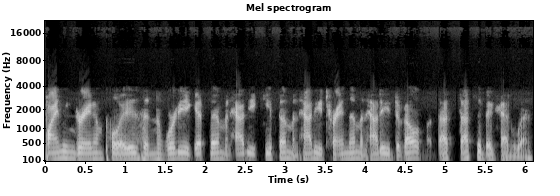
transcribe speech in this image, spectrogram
finding great employees and where do you get them and how do you keep them and how do you train them and how do you develop them? That's that's a big headwind.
